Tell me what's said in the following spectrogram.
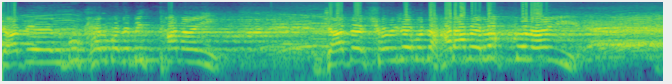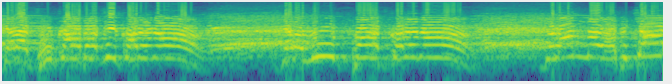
যাদের মুখের মধ্যে মিথ্যা নাই, যাদের শরীরের মধ্যে হারামের রক্ত নাই, যারা ধোকাবাজি করে না, যারা লুটপাট করে না, যারা অন্যায় অবিচার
